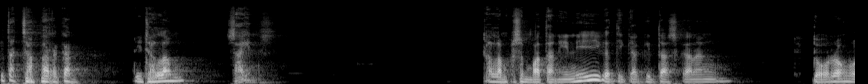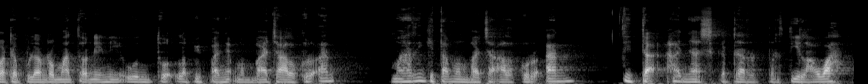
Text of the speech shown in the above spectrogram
kita jabarkan di dalam sains. Dalam kesempatan ini, ketika kita sekarang didorong pada bulan Ramadan ini untuk lebih banyak membaca Al-Quran, Mari kita membaca Al-Quran tidak hanya sekedar bertilawah,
